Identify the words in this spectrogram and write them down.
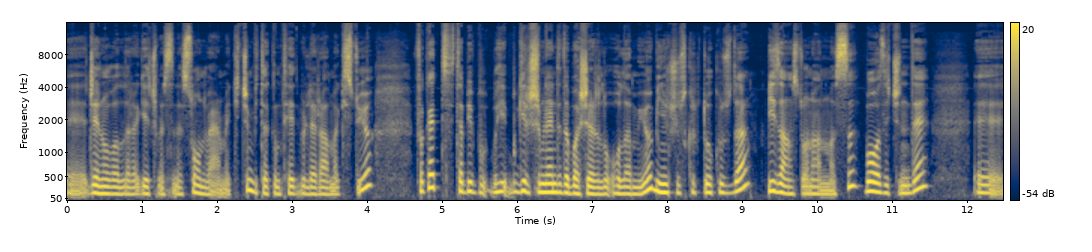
e, Cenovalılara geçmesine son vermek için bir takım tedbirler almak istiyor. Fakat tabii bu, bu girişimlerinde de başarılı olamıyor. 1349'da Bizans donanması Boğaz içinde e,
